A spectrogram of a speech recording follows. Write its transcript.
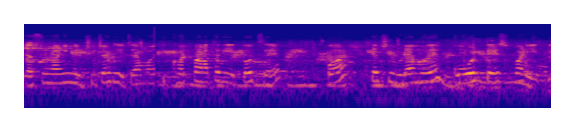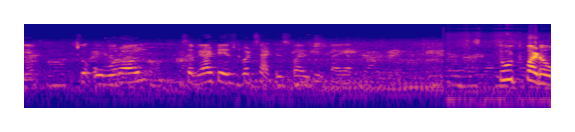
लसूण आणि मिरचीच्या ठेच्यामुळे तिखटपणा तर येतोच आहे पण त्या चिवड्यामुळे गोड टेस्ट पण येते. सो ओव्हरऑल सगळ्या टेस्ट बट सॅटिस्फाय होत आहे. तूट पडो.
